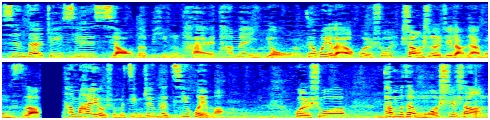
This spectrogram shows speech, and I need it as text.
现在这些小的平台，他们有在未来或者说上市的这两家公司啊？他们还有什么竞争的机会吗？或者说他们在模式上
